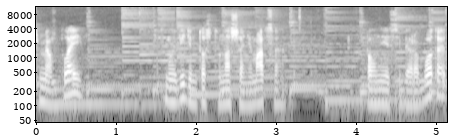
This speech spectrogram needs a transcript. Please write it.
Жмем play. Мы видим то, что наша анимация вполне себе работает.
